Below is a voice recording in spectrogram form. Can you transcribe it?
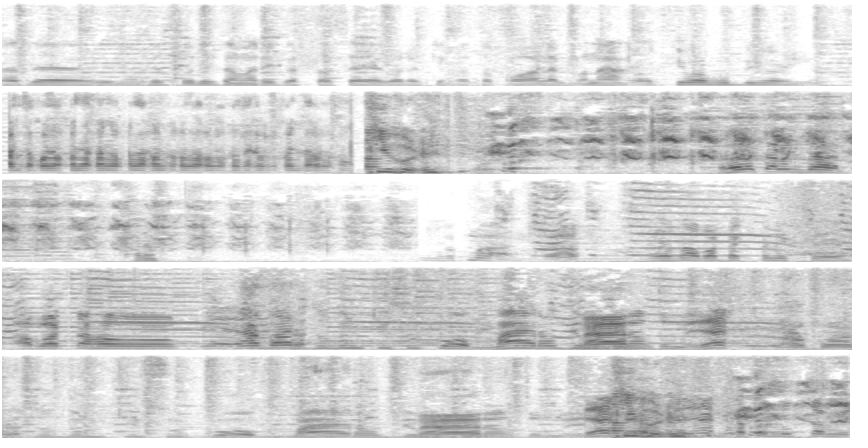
তাতে এই মাঝে চুরি চামারি করতেছে এবারে কিবা তো পাওয়া লাগবে না। কিবা বুদ্ধি করি এই তালুকদার। এবার আবার ডাক্তার নিচ্ছে। আবারটা হোক। এবার দুদিন কিছু কম মায়ের না আর তুমি এক। এক লুকতামি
